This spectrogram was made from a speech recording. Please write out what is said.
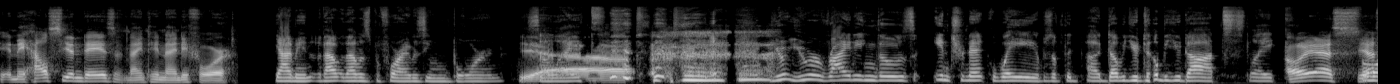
in the halcyon days of 1994. Yeah, I mean that that was before I was even born. Yeah. So like you you were riding those internet waves of the uh, WW dots like oh yes, yes.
